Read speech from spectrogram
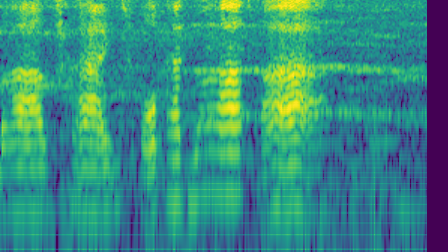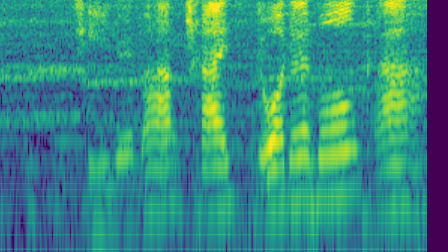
maan schijnt op het water. Zie de maan schijnt door de wolken.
